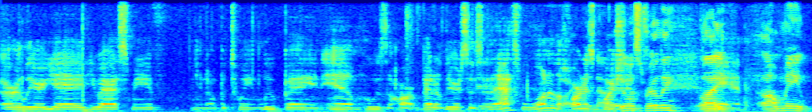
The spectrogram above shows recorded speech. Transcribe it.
Earlier, yeah, you asked me if you know between Lupe and Em, who is the hard, better lyricist, and that's one of the like, hardest nah, questions. It was really like Man. I mean,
